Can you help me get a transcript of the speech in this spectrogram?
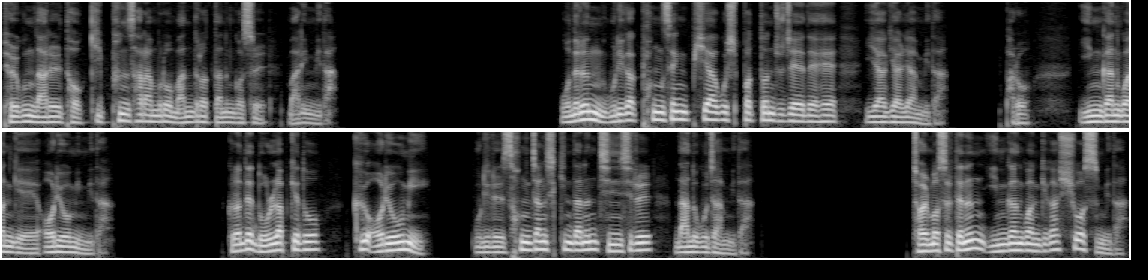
결국 나를 더 깊은 사람으로 만들었다는 것을 말입니다. 오늘은 우리가 평생 피하고 싶었던 주제에 대해 이야기하려 합니다. 바로 인간관계의 어려움입니다. 그런데 놀랍게도 그 어려움이 우리를 성장시킨다는 진실을 나누고자 합니다. 젊었을 때는 인간관계가 쉬웠습니다.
